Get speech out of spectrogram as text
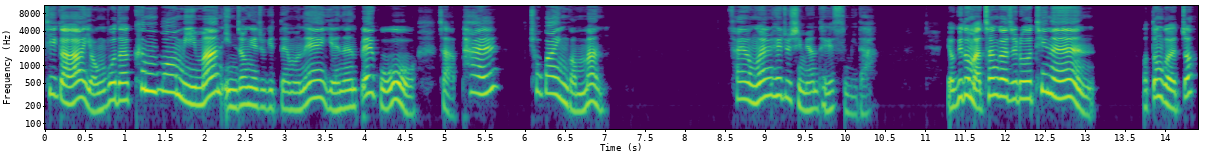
t가 0보다 큰 범위만 인정해 주기 때문에 얘는 빼고 자, 8 초과인 것만 사용을 해 주시면 되겠습니다. 여기도 마찬가지로 t는 어떤 거였죠?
